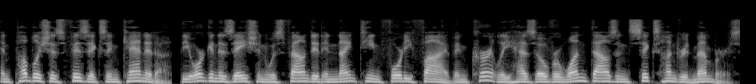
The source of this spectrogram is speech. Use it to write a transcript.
and publishes Physics in Canada. The organization was founded in 1945 and currently has over 1,600 members.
